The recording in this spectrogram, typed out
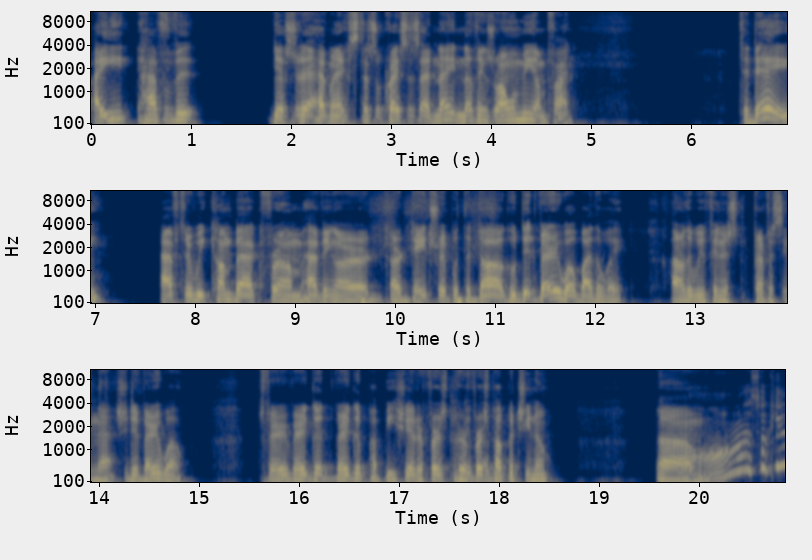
I eat half of it. Yesterday, I had my existential crisis at night. Nothing's wrong with me. I'm fine. Today, after we come back from having our our day trip with the dog, who did very well, by the way. I don't think we finished prefacing that. She did very well. She's very, very good, very good puppy. She had her first her Good first puppy. puppuccino. Um, Aw, that's so cute.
